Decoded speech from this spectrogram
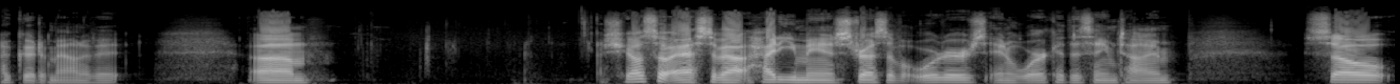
a good amount of it. Um, she also asked about how do you manage stress of orders and work at the same time. So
